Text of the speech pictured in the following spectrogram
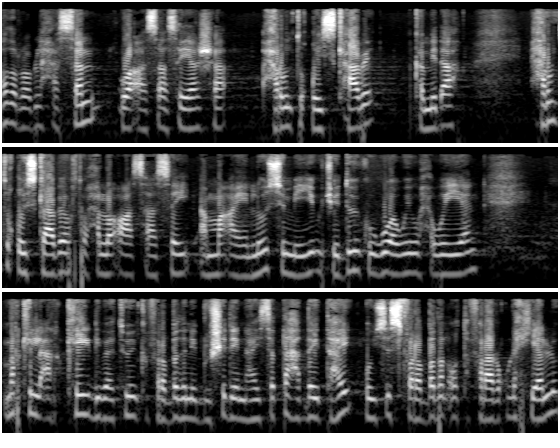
Hodan rooble xasan waa aasaasayaasha xarunta qoyskaabe ka mid ah. Xarunta qoyskaabe horta waxaa loo aasaasay ama loo sameeyey ujeedooyinka ugu waaweyn waxa weeyaan markii la arkay dhibaatooyinka fara badan ee bulshadeena haysata hadday tahay qoysas fara badan oo tafaraaruq dhex yaallo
